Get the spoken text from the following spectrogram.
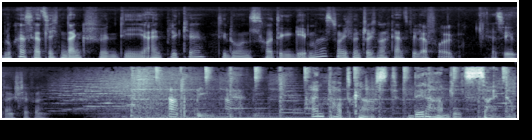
Lukas, herzlichen Dank für die Einblicke, die du uns heute gegeben hast. Und ich wünsche euch noch ganz viel Erfolg. Herzlichen Dank, Stefan. Ein Podcast der Handelszeitung.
